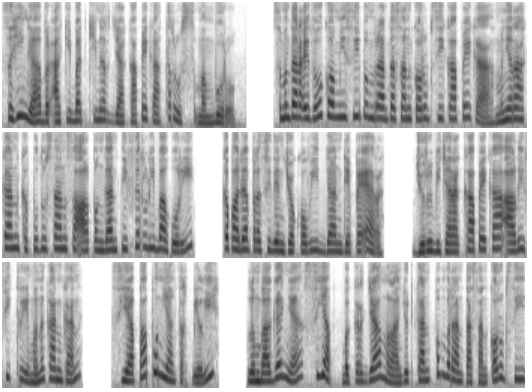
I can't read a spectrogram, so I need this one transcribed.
sehingga berakibat kinerja KPK terus memburuk. Sementara itu, Komisi Pemberantasan Korupsi KPK menyerahkan keputusan soal pengganti Firly Bahuri kepada Presiden Jokowi dan DPR. Juru bicara KPK Ali Fikri menekankan, siapa pun yang terpilih, lembaganya siap bekerja melanjutkan pemberantasan korupsi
